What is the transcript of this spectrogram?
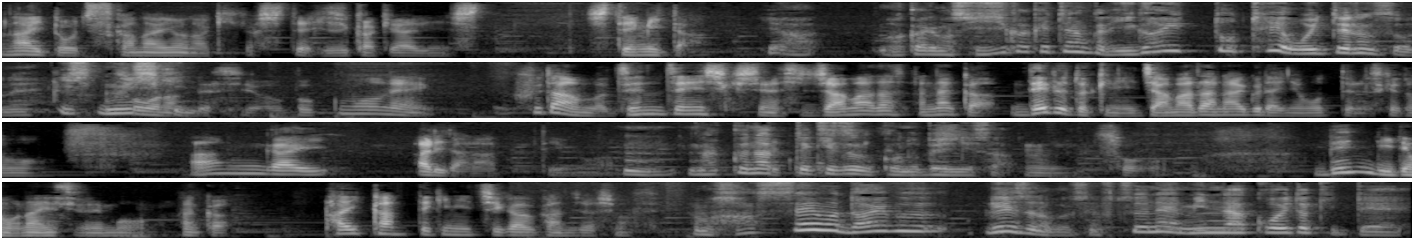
ないと落ち着かないような気がして、肘掛けありにししてみた。いや、わかります。肘掛けってなんかね意外と手置いてるんですよね。意識無意そうな。んですよ。僕もね、普段は全然意識してないし、邪魔だ、なんか出るときに邪魔だなぐらいに思ってるんですけども、案外ありだなっていうのはうん。なくなって気づくこの便利さ。うん、そう。便利でもないですよね、もう。なんか、体感的に違う感じがしますよ。でも8000円はだいぶリーズナブルですね。普通ね、みんなこういう時って、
